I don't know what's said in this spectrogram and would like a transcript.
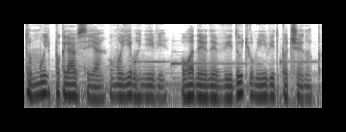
Тому й поклявся я в моїм гніві, вони не ввійдуть у мій відпочинок.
